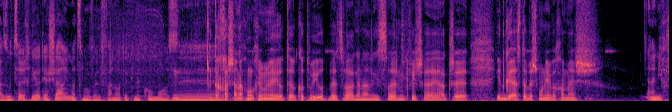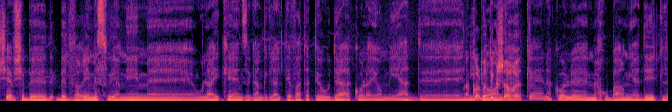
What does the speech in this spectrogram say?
אז הוא צריך להיות ישר עם עצמו ולפנות את מקומו. זה... אתה חש שאנחנו הולכים ליותר קוטביות בצבא ההגנה לישראל מכפי שהיה כשהתגייסת ב-85? אני חושב שבדברים מסוימים אה, אולי כן, זה גם בגלל תיבת התעודה, הכל היום מיד הכל נידון. הכל בתקשורת. כן, הכל אה, מחובר מיידית ל...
